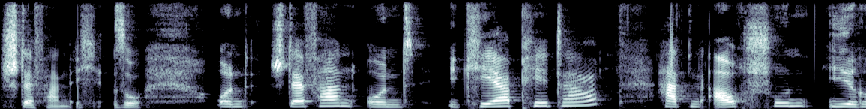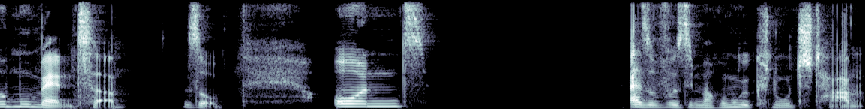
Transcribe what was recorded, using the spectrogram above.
Stefan nicht. So. Und Stefan und Ikea Peter hatten auch schon ihre Momente. So. Und also, wo sie mal rumgeknutscht haben.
